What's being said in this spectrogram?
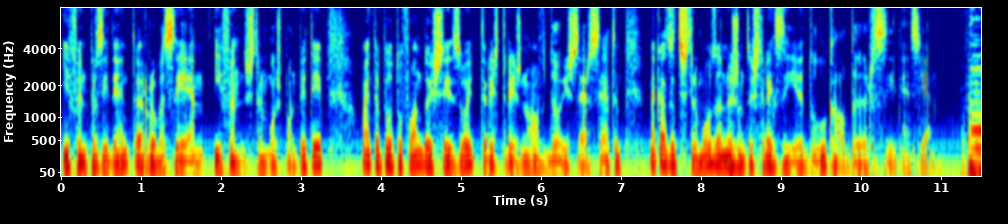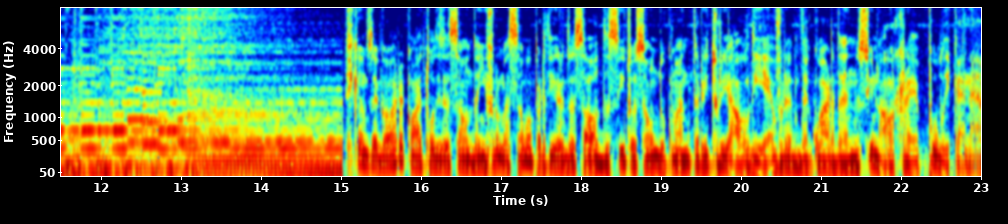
ifan.presidente.cmifandextremoz.pt ou então pelo telefone 268-339-207 na Casa de Extremoz ou nas juntas de freguesia do local de residência. Ficamos agora com a atualização da informação a partir da sala de situação do Comando Territorial de Évora da Guarda Nacional Republicana.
